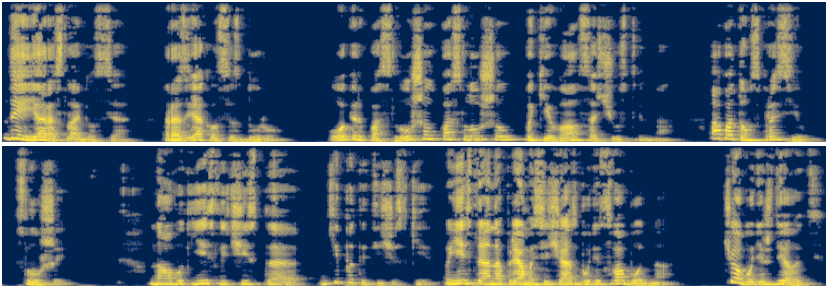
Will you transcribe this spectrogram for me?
Да и я расслабился, развякался с дуру. Опер послушал, послушал, покивал сочувственно. А потом спросил. «Слушай, ну а вот если чисто гипотетически, если она прямо сейчас будет свободна, что будешь делать?»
